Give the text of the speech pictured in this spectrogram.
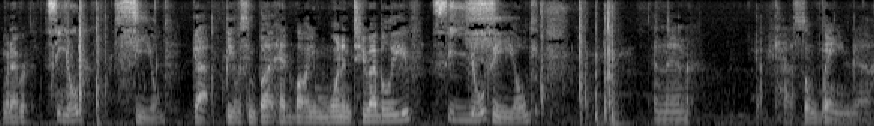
whatever. Sealed. Sealed. Got Beavis and Butthead Volume 1 and 2, I believe. Sealed. Sealed. And then got Castlevania.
